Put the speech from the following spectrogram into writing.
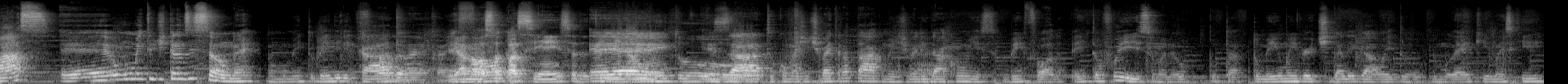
Mas é um momento de transição, né? É um momento bem delicado. Foda, né, cara? É e a nossa foda. paciência determina É, muito. Exato, como a gente vai tratar, como a gente vai É. lidar com isso. Bem foda. Então foi isso, mano. Eu, puta, tomei uma invertida legal aí do, do moleque, mas que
